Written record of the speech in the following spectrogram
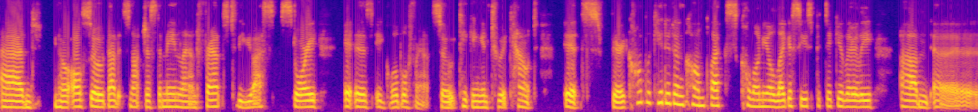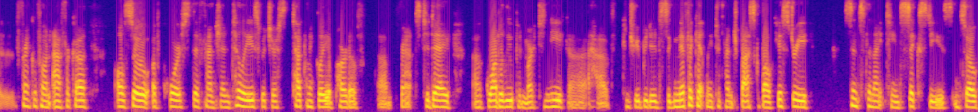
And you know also that it's not just a mainland france to the us story it is a global france. So taking into account its very complicated and complex colonial legacies particularly um, uh, francophone africa also of course the french antilles which are technically a part of um, France today, uh, Guadeloupe and Martinique uh, have contributed significantly to French basketball history since the 1960s. And so,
